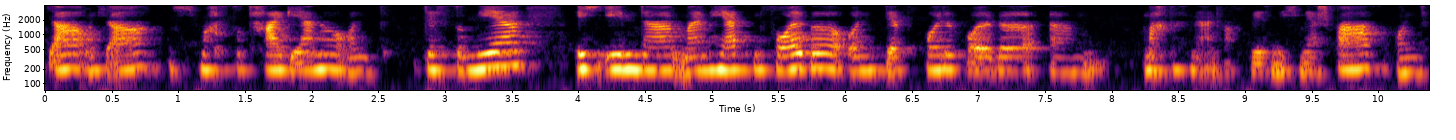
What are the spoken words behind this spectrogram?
ja und ja, ich mache es total gerne. Und desto mehr ich eben da meinem Herzen folge und der Freude folge, ähm, macht es mir einfach wesentlich mehr Spaß. Und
